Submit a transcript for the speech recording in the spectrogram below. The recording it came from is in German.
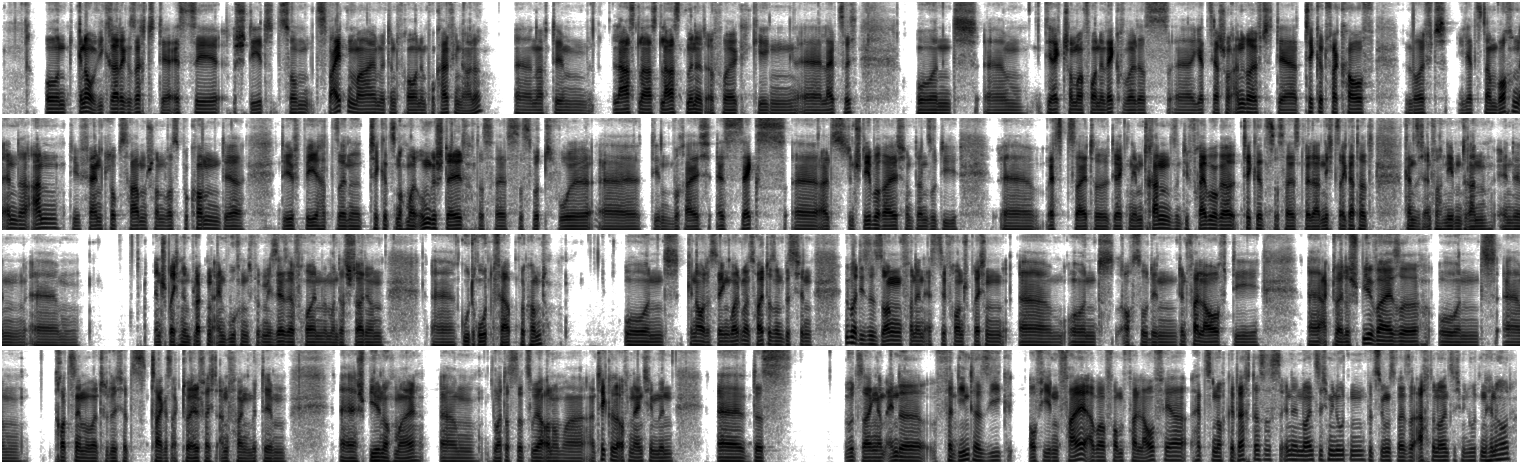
und genau, wie gerade gesagt, der SC steht zum zweiten Mal mit den Frauen im Pokalfinale äh, nach dem Last, Last, Last-Minute-Erfolg gegen äh, Leipzig. Und ähm, direkt schon mal vorneweg, weil das äh, jetzt ja schon anläuft, der Ticketverkauf läuft jetzt am Wochenende an. Die Fanclubs haben schon was bekommen. Der DFB hat seine Tickets nochmal umgestellt. Das heißt, es wird wohl äh, den Bereich S6 äh, als den Stehbereich und dann so die äh, Westseite direkt nebendran sind die Freiburger Tickets. Das heißt, wer da nichts ergattert, kann sich einfach nebendran in den ähm, entsprechenden Blöcken einbuchen. Ich würde mich sehr, sehr freuen, wenn man das Stadion äh, gut rot gefärbt bekommt. Und genau, deswegen wollten wir jetzt heute so ein bisschen über die Saison von den SC Frauen sprechen ähm, und auch so den, den Verlauf, die äh, aktuelle Spielweise und ähm, trotzdem aber natürlich jetzt tagesaktuell vielleicht anfangen mit dem äh, Spiel nochmal. Ähm, du hattest dazu ja auch nochmal Artikel auf 90 Min. Äh, das würde sagen, am Ende verdienter Sieg auf jeden Fall, aber vom Verlauf her, hättest du noch gedacht, dass es in den 90 Minuten beziehungsweise 98 Minuten hinhaut?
